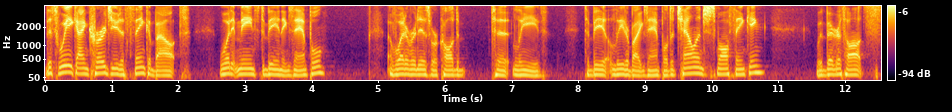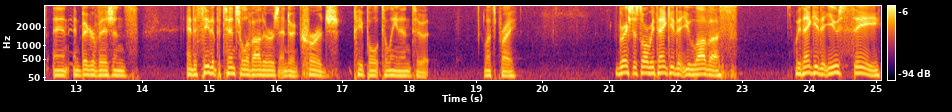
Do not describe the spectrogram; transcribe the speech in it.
This week, I encourage you to think about what it means to be an example of whatever it is we're called to, to lead, to be a leader by example, to challenge small thinking with bigger thoughts and, and bigger visions, and to see the potential of others and to encourage people to lean into it. Let's pray. Gracious Lord, we thank you that you love us. We thank you that you see,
